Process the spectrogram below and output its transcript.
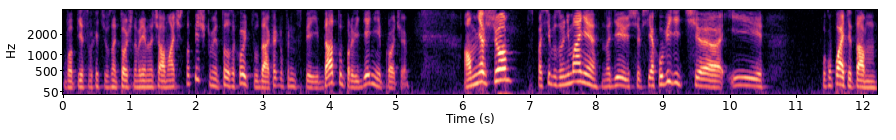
вот если вы хотите узнать точно время начала матча с подписчиками, то заходите туда, как и, в принципе, и дату, проведения и прочее. А у меня все. Спасибо за внимание. Надеюсь всех увидеть. Э, и покупайте там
